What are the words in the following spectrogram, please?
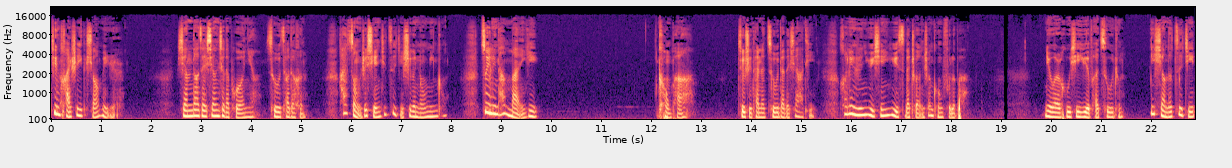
竟还是一个小美人儿。想到在乡下的婆娘粗糙的很，还总是嫌弃自己是个农民工。最令他满意，恐怕就是他那粗大的下体和令人欲仙欲死的床上功夫了吧。牛儿呼吸越发粗重，一想到自己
